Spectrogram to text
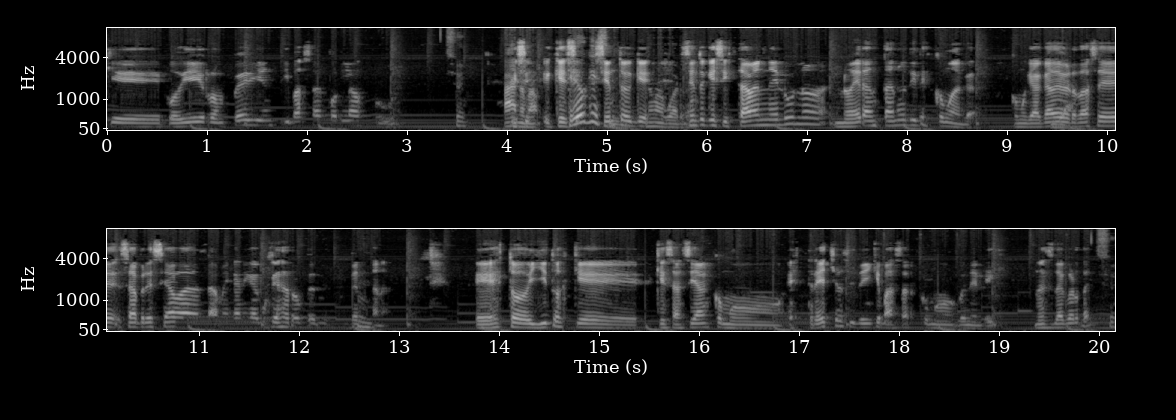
que podías romper y, y pasar por lados. pues. Sí. Ah, no, si- me- es que creo si- que siento sí, que no me acuerdo. siento que si estaban en el 1 no eran tan útiles como acá. Como que acá de Ya. verdad se, se apreciaba la mecánica culia de romper ventanas. Estos hoyitos que, que se hacían como estrechos y tenías que pasar como con el X. No sé si te acuerdas. Sí.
